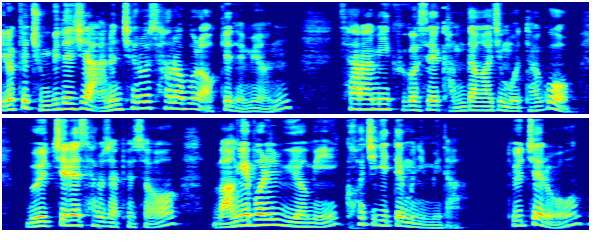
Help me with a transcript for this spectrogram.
이렇게 준비되지 않은 채로 산업을 얻게 되면 사람이 그것을 감당하지 못하고 물질에 사로잡혀서 망해버릴 위험이 커지기 때문입니다. 둘째로,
